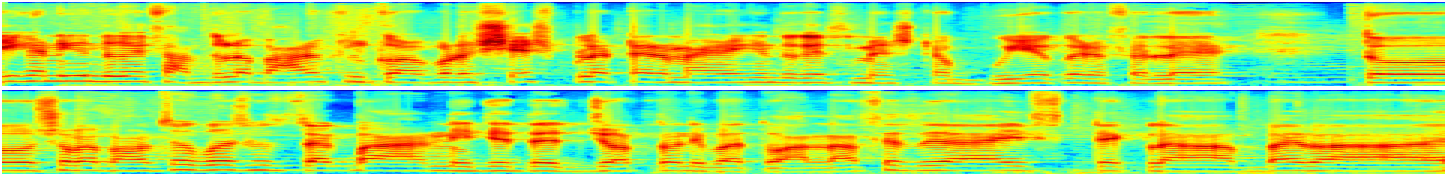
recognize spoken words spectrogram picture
এইখানে কিন্তু গাইস আবদুল্লাহ বারো কিল করার পরে শেষ প্লেটার মায়েরা কিন্তু গাইস ম্যাচটা বুয়ে করে ফেলে। তো সবাই ভালো থাকবে, সুস্থ থাকবা, আর নিজেদের যত্ন নিবা। তো আল্লাহ হাফেজ গাইস টেকলা বাই বাই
